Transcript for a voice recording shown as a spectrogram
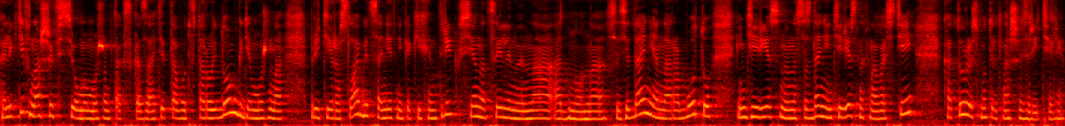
Коллектив наше все, мы можем так сказать. Это вот второй дом, где можно прийти расслабиться, нет никаких интриг, все нацелены на одно, на созидание, на работу интересную, на создание интересных новостей, которые смотрят наши зрители.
